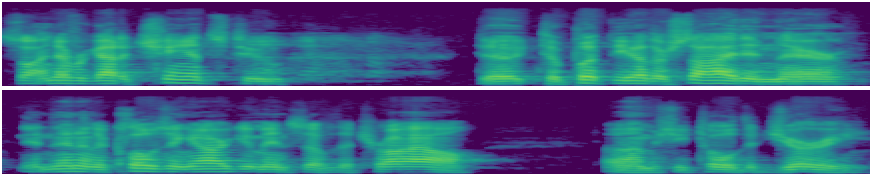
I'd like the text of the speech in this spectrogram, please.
So I never got a chance to, to, to put the other side in there. And then in the closing arguments of the trial, um, she told the jury,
